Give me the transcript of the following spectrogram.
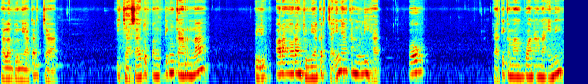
dalam dunia kerja ijazah itu penting karena orang-orang dunia kerja ini akan melihat oh berarti kemampuan anak ini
